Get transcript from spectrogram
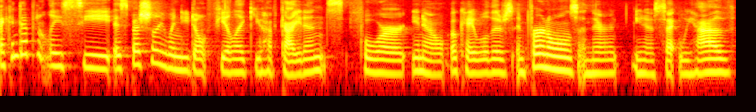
I can definitely see, especially when you don't feel like you have guidance for, you know, okay, well, there's Infernals and there, you know, set we have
